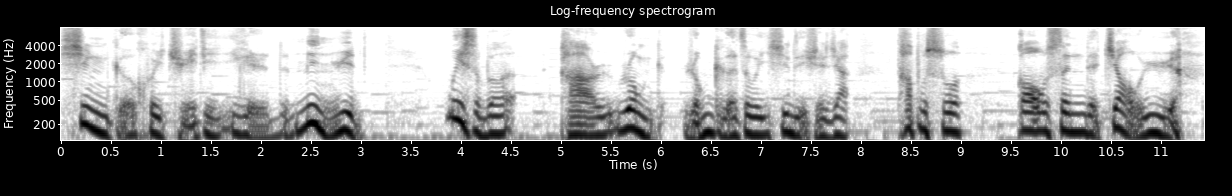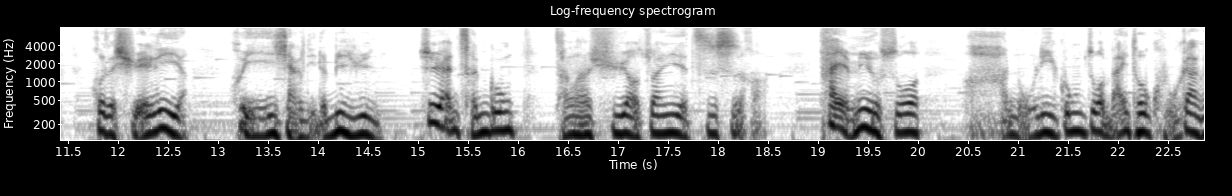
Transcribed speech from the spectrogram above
性格会决定一个人的命运。为什么卡尔荣格荣格这位心理学家，他不说高深的教育啊 或者学历啊会影响你的命运？虽然成功常常需要专业知识哈，他也没有说啊努力工作埋头苦干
